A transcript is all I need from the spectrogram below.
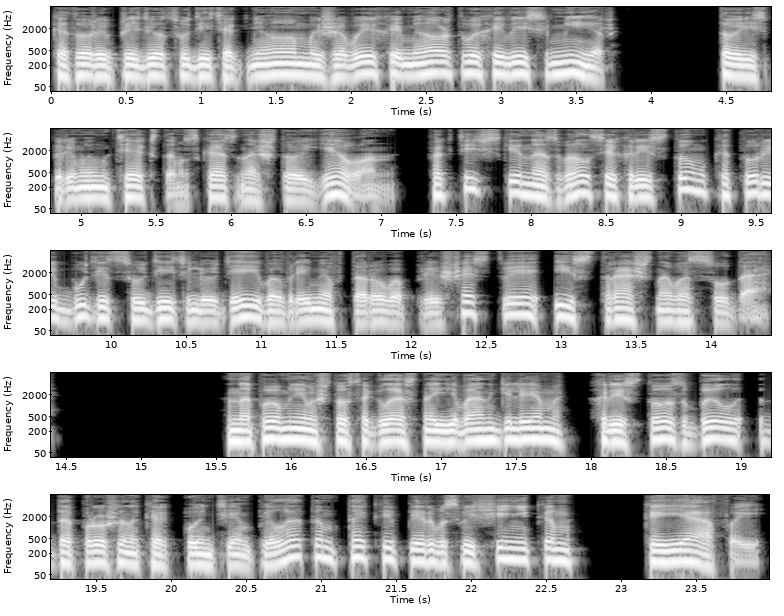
который придет судить огнем и живых, и мертвых, и весь мир». То есть прямым текстом сказано, что Еон фактически назвался Христом, который будет судить людей во время второго пришествия и страшного суда. Напомним, что согласно Евангелиям, Христос был допрошен как Понтием Пилатом, так и первосвященником Каиафой,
